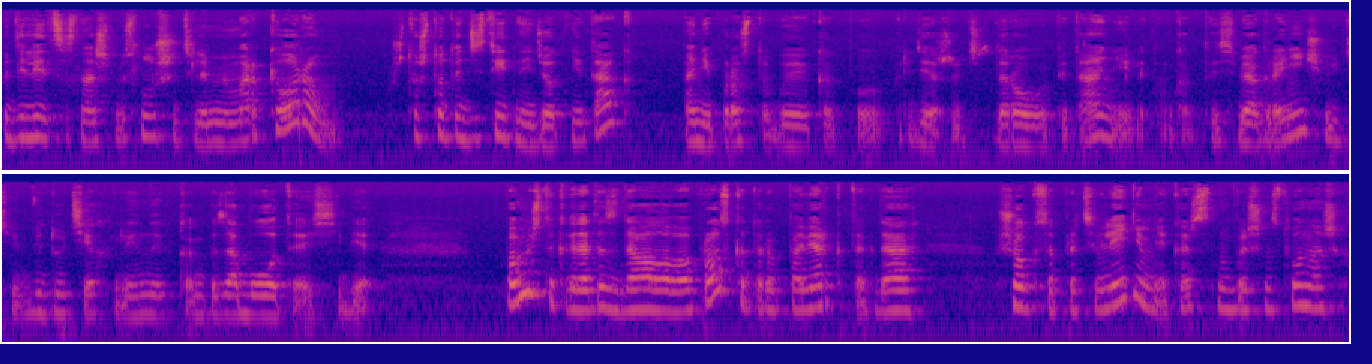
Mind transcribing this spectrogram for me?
поделиться с нашими слушателями маркером, что что-то действительно идет не так, а не просто вы как бы придерживаете здорового питания или там как-то себя ограничиваете ввиду тех или иных как бы заботы о себе. Помнишь, ты когда-то задавала вопрос, который поверг тогда шок сопротивления, мне кажется, на большинство наших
